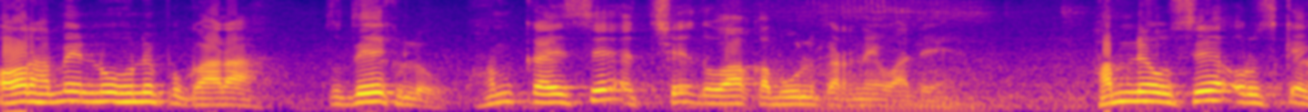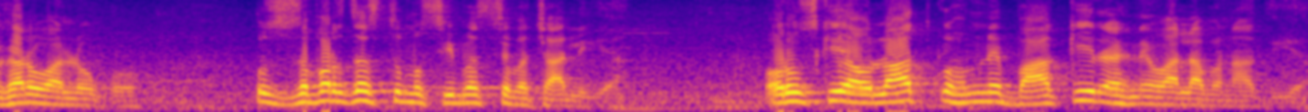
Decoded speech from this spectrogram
और हमें नूह ने पुकारा तो देख लो, हम कैसे अच्छे दुआ कबूल करने वाले हैं। हमने उसे और उसके घर वालों को उस ज़बरदस्त मुसीबत से बचा लिया। और उसकी औलाद को हमने बाकी रहने वाला बना दिया।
